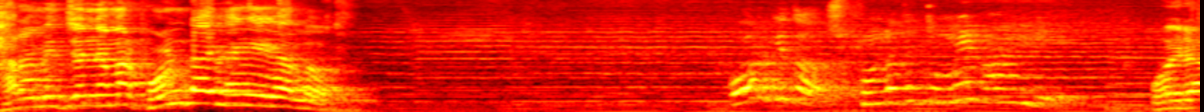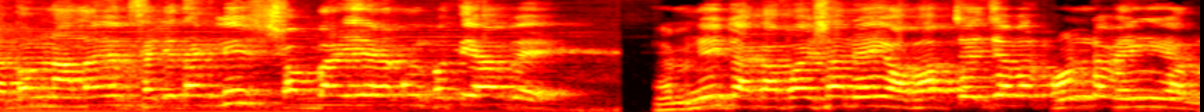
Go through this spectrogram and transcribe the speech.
হারামের জন্য আমার ফোনটাই ভেঙে গেল। ওর কি দোষ? ফোনটা তো তুমি ভাঙলি। ওই রকম নালায়ক ছেলে থাকলে সব বাড়ি এরকম ক্ষতি হবে। এমনি টাকা পয়সা নেই অভাব চলছে আবার ফোনটা ভেঙে গেল।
